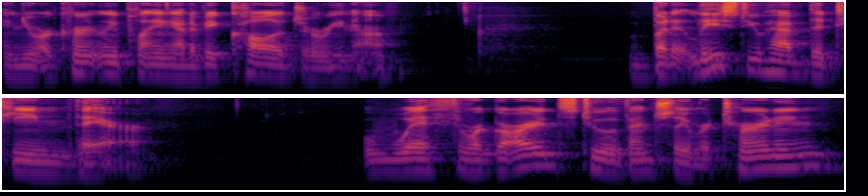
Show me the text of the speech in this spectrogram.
and you are currently playing out of a college arena, but at least you have the team there with regards to eventually returning,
